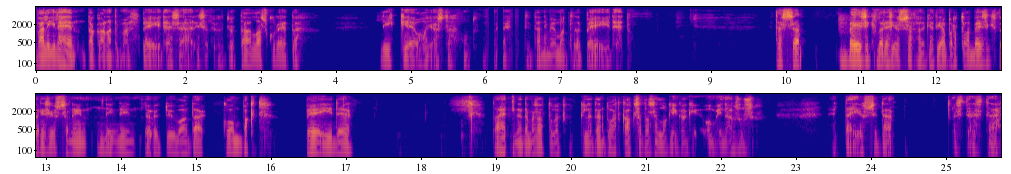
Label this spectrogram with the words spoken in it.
välilehen takana tämä PID-sääli. Se löytyy jotain laskureita, liikkeenohjausta, mutta me etsitään nimenomaan tätä PID. Tässä Basic-versiossa, eli Tiaportalla Basic-versiossa, niin, niin, niin löytyy vain tämä Compact PID, tai hetkinen, tämä saattaa olla kyllä tämän 1200 sen logiikankin ominaisuus, että ei ole sitä, sitä, sitä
